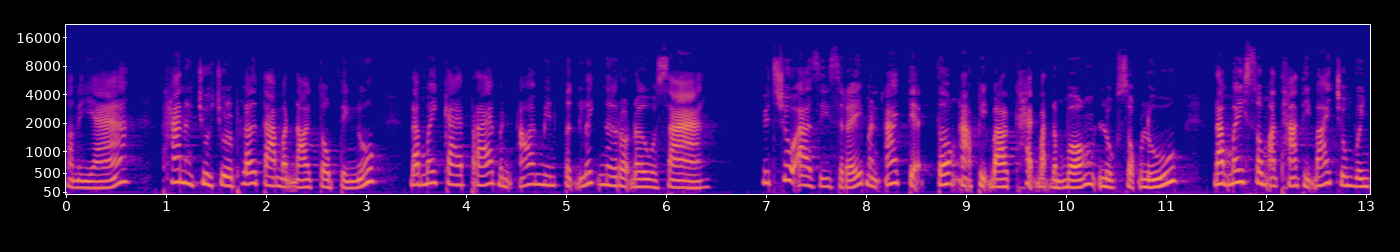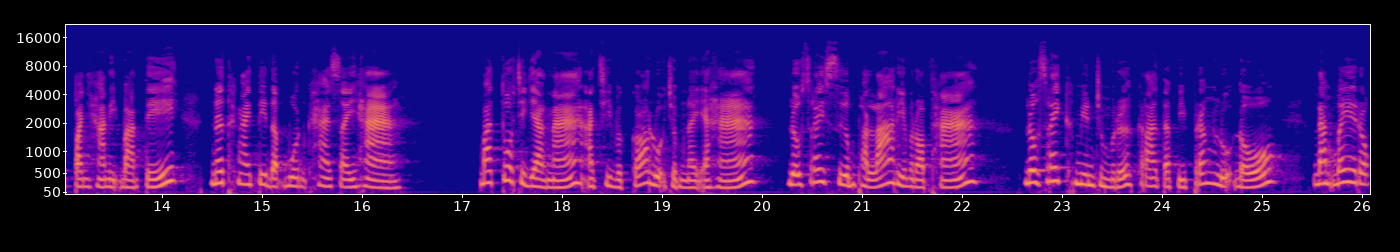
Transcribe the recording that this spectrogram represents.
សន្យាថានឹងជួសជុលផ្លូវតាមបណ្ដោយតូបទាំងនោះដើម្បីកែប្រែមិនឲ្យមានទឹកលិចនៅរដូវវស្សាវិទ្យុអាស៊ីសេរីមិនអាចតាក់ទងអភិបាលខេត្តបាត់ដំបងលោកសុកលូដើម្បីសូមអត្ថាធិប្បាយជុំវិញបញ្ហានេះបានទេ នៅថ្ងៃទី14ខែសីហា បើទោះជាយ៉ាងណាអាជីវករលក់ចំណីអាហារលោកស្រីសឿមផល្លារៀបរាប់ថាលោកស្រីគ្មានជំរើសក្រៅតែពីប្រឹងលក់ដូរដើម្បីរក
